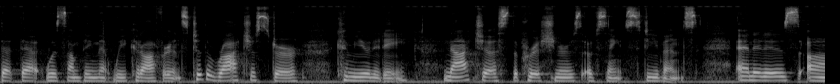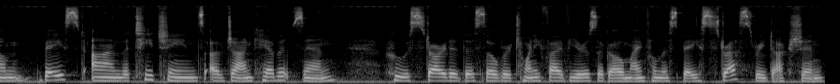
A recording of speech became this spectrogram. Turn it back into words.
that that was something that we could offer. it's to the Rochester community, not just the parishioners of St. Stephen's. And it is um, based on the teachings of Jon Kabat-Zinn, who started this over 25 years ago, mindfulness-based stress reduction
